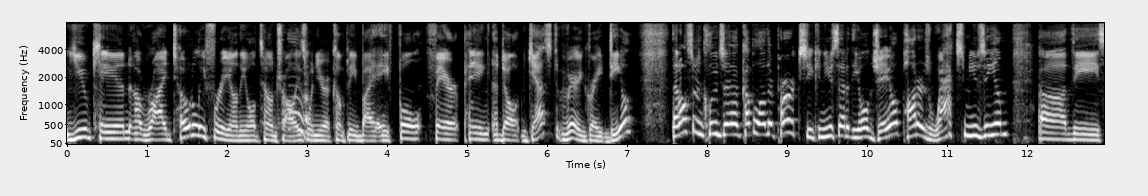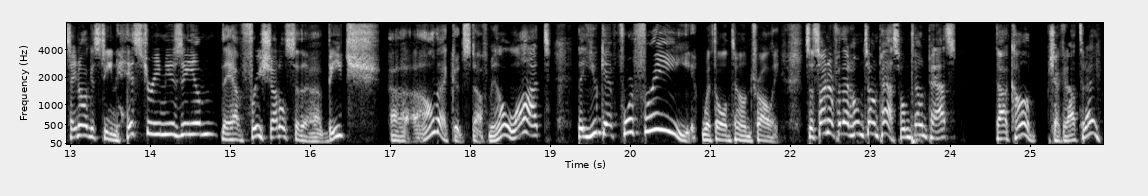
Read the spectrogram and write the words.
you can uh, ride totally free on the Old Town trolleys when you're accompanied by a full fare paying adult guest. Very great deal. That also includes a couple other perks. You can use that at the old jail, Potter's Wax Museum, uh, the St. Augustine History Museum. They have free shuttles to the beach, uh, all that good stuff, man. A lot that you get for free with Old Town Trolley. So sign up for that hometown pass, hometownpass.com. Check it out today.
